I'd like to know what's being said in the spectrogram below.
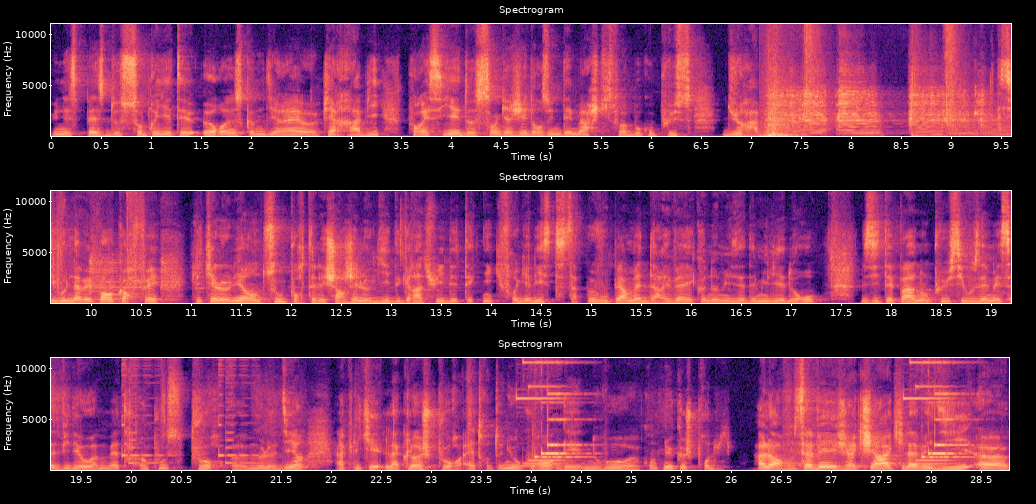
une espèce de sobriété heureuse, comme dirait euh, Pierre Rabhi, pour essayer de s'engager dans une démarche qui soit beaucoup plus durable. Si vous ne l'avez pas encore fait, cliquez le lien en dessous pour télécharger le guide gratuit des techniques frugalistes. Ça peut vous permettre d'arriver à économiser des milliers d'euros. N'hésitez pas non plus, si vous aimez cette vidéo, à me mettre un pouce pour euh, me le dire, à cliquer la cloche pour être tenu au courant des nouveaux contenus que je produis. Alors, vous savez, Jacques Chirac, il avait dit euh,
